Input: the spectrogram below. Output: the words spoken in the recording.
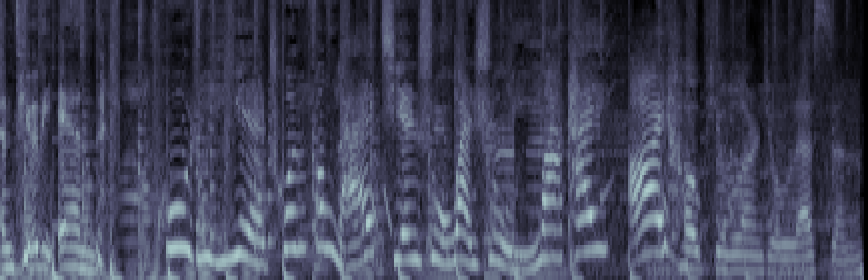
Until the end. 忽如一夜春风来，千树万树梨花开。I hope you learned your lesson.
